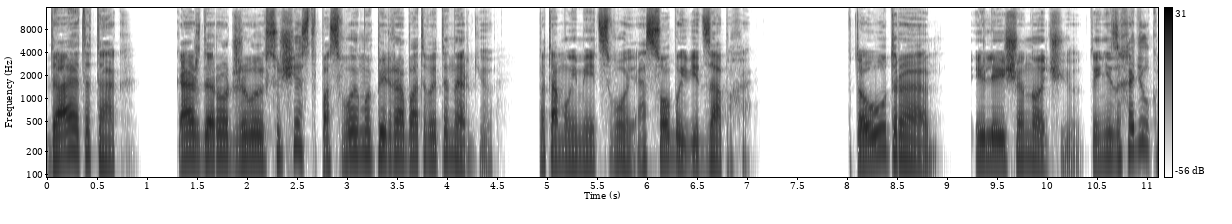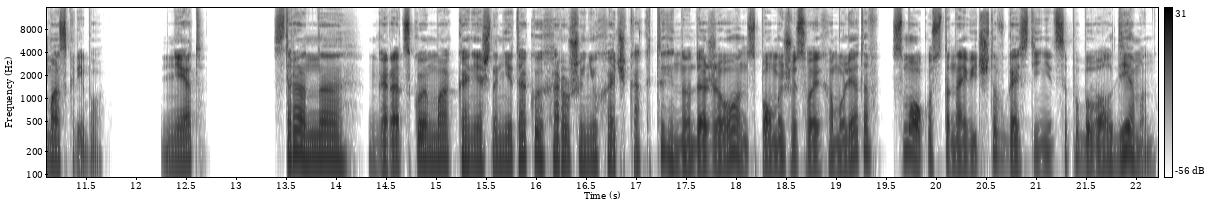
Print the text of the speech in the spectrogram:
Да, это так. Каждый род живых существ по-своему перерабатывает энергию, потому имеет свой особый вид запаха. В то утро или еще ночью ты не заходил к Маскрибу? Нет. Странно, городской маг, конечно, не такой хороший нюхач, как ты, но даже он с помощью своих амулетов смог установить, что в гостинице побывал демон.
